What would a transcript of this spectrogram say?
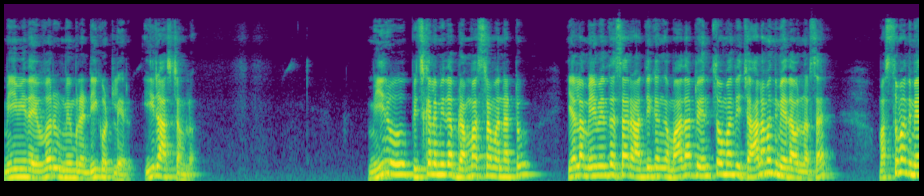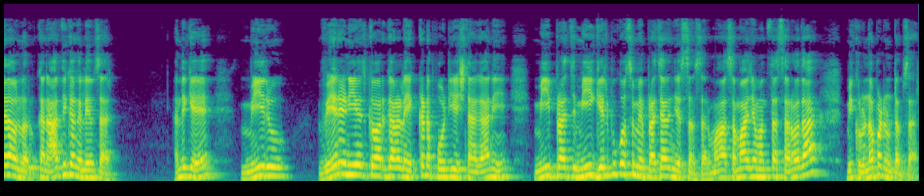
మీ మీద ఎవ్వరు మిమ్మల్ని ఢీ కొట్టలేరు ఈ రాష్ట్రంలో. మీరు పిచ్చుకల మీద బ్రహ్మాస్త్రం అన్నట్టు ఇలా మేమెంత సార్ ఆర్థికంగా మా దాంట్లో ఎంతోమంది చాలామంది మేధావులు ఉన్నారు సార్. మస్తు మంది మేధావులు ఉన్నారు కానీ ఆర్థికంగా లేము సార్. అందుకే మీరు వేరే నియోజకవర్గాలలో ఎక్కడ పోటీ చేసినా కానీ మీ ప్రచ మీ గెలుపు కోసం మేము ప్రచారం చేస్తాం సార్. మా సమాజం అంతా సర్వదా మీకు రుణపడి ఉంటాం సార్.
